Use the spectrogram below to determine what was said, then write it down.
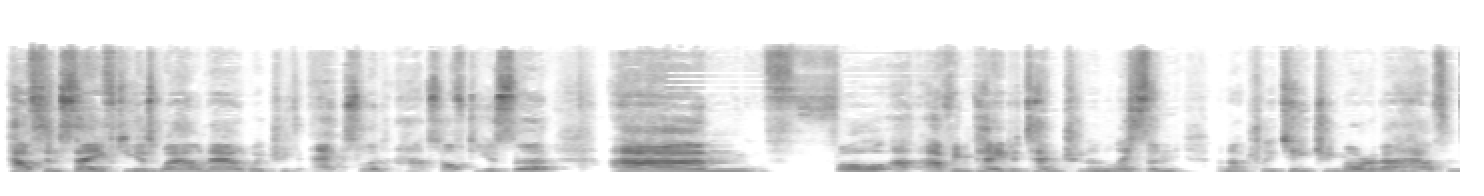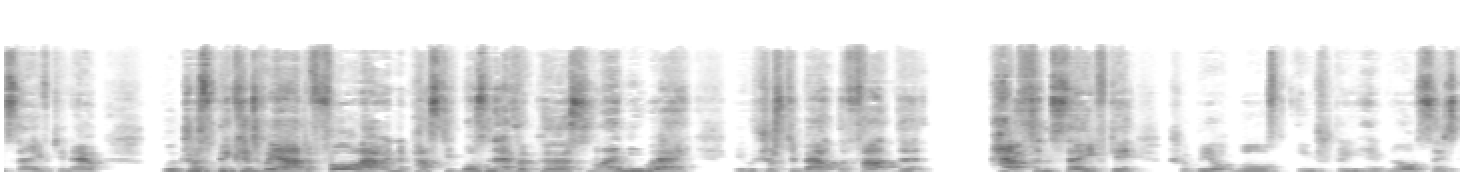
health and safety as well now, which is excellent. Hats off to you, sir. Um, for having paid attention and listened and actually teaching more about health and safety now. But just because we had a fallout in the past, it wasn't ever personal anyway. It was just about the fact that health and safety should be utmost in street hypnosis.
